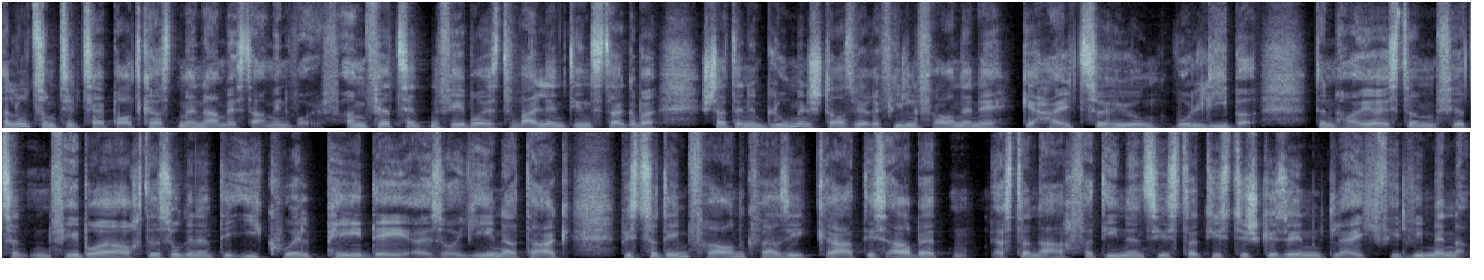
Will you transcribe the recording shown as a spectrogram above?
Hallo zum ZIP-Zeit-Podcast, mein Name ist Armin Wolf. Am 14. Februar ist Valentinstag, aber statt einem Blumenstrauß wäre vielen Frauen eine Gehaltserhöhung wohl lieber. Denn heuer ist am 14. Februar auch der sogenannte Equal Pay Day, also jener Tag, bis zu dem Frauen quasi gratis arbeiten. Erst danach verdienen sie statistisch gesehen gleich viel wie Männer.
